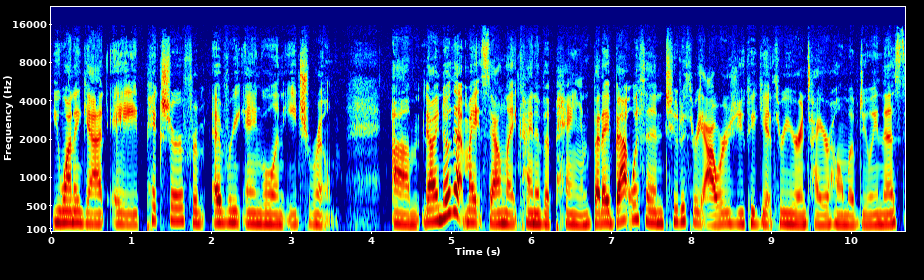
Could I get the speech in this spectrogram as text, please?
You want to get a picture from every angle in each room. Um, now, I know that might sound like kind of a pain, but I bet within two to three hours you could get through your entire home of doing this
